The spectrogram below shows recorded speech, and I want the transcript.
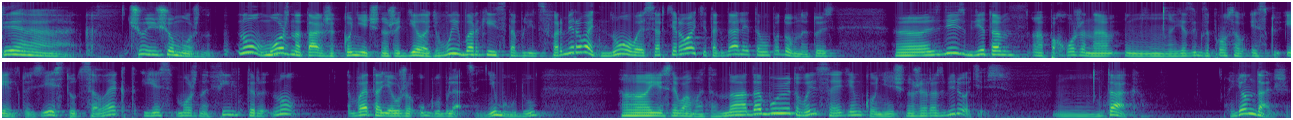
Так, что еще можно? Ну, можно также, конечно же, делать выборки из таблиц, формировать новые, сортировать и так далее и тому подобное. То есть э, здесь где-то э, похоже на язык запросов SQL. То есть есть тут select, есть можно фильтр. Ну, в это я уже углубляться не буду. Э, если вам это надо будет, вы с этим, конечно же, разберетесь. Так, идем дальше.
